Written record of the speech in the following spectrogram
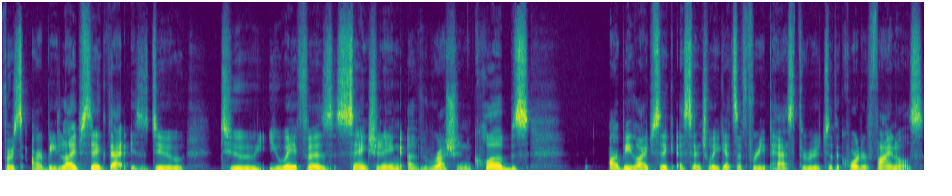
versus RB Leipzig. That is due to UEFA's sanctioning of Russian clubs. RB Leipzig essentially gets a free pass through to the quarterfinals.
